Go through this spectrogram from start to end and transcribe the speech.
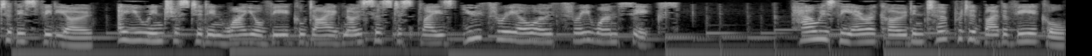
to this video. Are you interested in why your vehicle diagnosis displays U300316? How is the error code interpreted by the vehicle?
